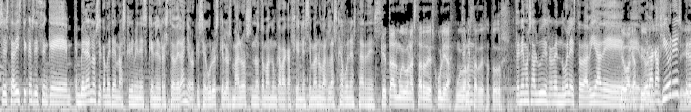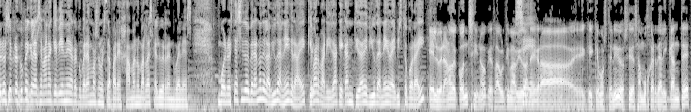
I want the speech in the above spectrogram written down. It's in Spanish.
Las estadísticas dicen que en verano se cometen más crímenes que en el resto del año, lo que seguro es que los malos no toman nunca vacaciones. Emanu Marlasca, buenas tardes. ¿Qué tal? Muy buenas tardes, Julia. Muy buenas tardes a todos. Tenemos a Luis Rendueles todavía de, vacaciones, pero no se preocupe que la semana que viene recuperamos nuestra pareja, Manu Marlasca y Luis Rendueles. Bueno, este ha sido el verano de la viuda negra, ¿eh? Qué barbaridad, qué cantidad de viuda negra he visto por ahí. El verano de Conchi, ¿no? Que es la última viuda negra eh, que, que hemos tenido, sí, esa mujer de Alicante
